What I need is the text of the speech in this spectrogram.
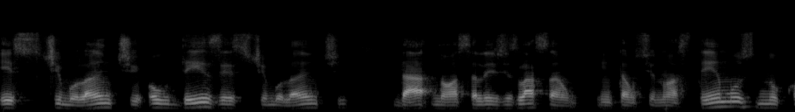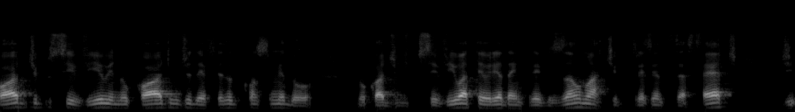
estimulante ou desestimulante da nossa legislação. Então, se nós temos no Código Civil e no Código de Defesa do Consumidor, no Código Civil a teoria da imprevisão no artigo 317, de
